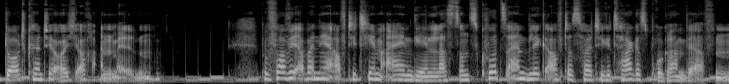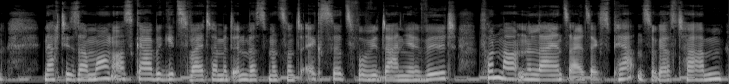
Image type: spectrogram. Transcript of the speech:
Dort könnt ihr euch auch anmelden. Bevor wir aber näher auf die Themen eingehen, lasst uns kurz einen Blick auf das heutige Tagesprogramm werfen. Nach dieser Morgenausgabe geht's weiter mit Investments und Exits, wo wir Daniel Wild von Mountain Alliance als Experten zu Gast haben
